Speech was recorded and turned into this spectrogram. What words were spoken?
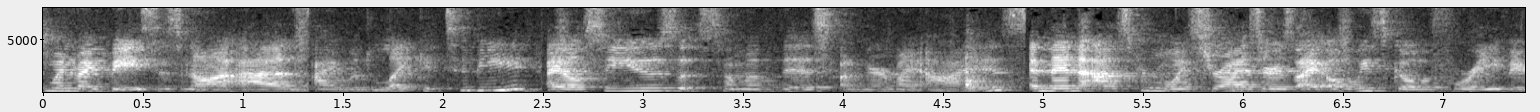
when my base is not as I would like it to be. I also use some of this under my eyes. And then as for moisturizers, I always go for a very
